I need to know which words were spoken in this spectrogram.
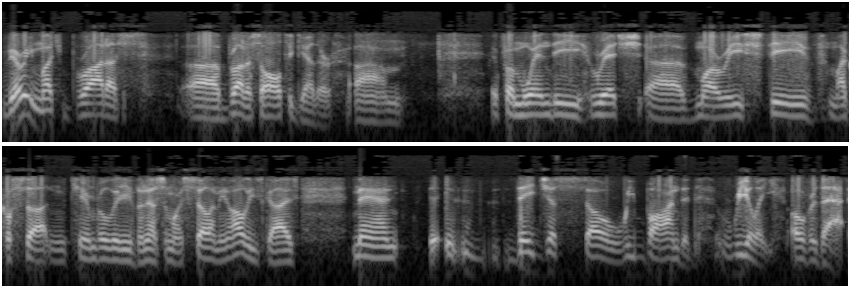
very much brought us uh, brought us all together. Um, from Wendy, Rich, uh, Maurice, Steve, Michael Sutton, Kimberly, Vanessa Marcil. I mean, all these guys, man, they just so we bonded really over that.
